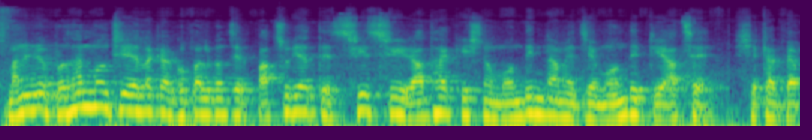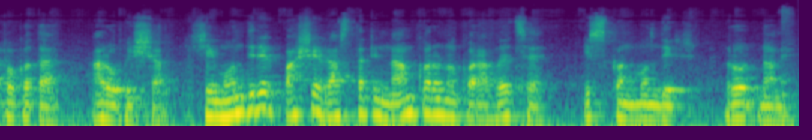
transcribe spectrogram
মাননীয় প্রধানমন্ত্রী এলাকা গোপালগঞ্জের পাচুরিয়াতে শ্রী শ্রী রাধাকৃষ্ণ মন্দির নামে যে মন্দিরটি আছে, সেটার ব্যাপকতা আরও বিশাল। সেই মন্দিরের পাশে রাস্তাটির নামকরণও করা হয়েছে ইস্কন মন্দির রোড নামে।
